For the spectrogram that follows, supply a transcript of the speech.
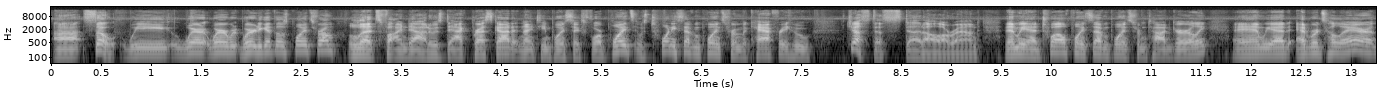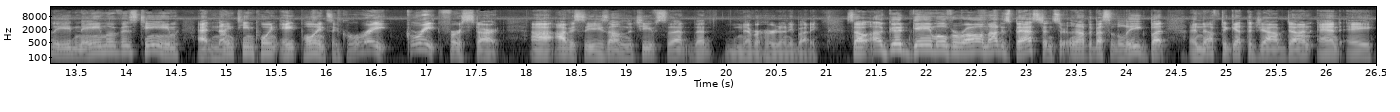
Uh, so we where where where did you get those points from? Let's find out. It was Dak Prescott at 19.64 points. It was 27 points from McCaffrey, who just a stud all around. Then we had 12.7 points from Todd Gurley, and we had Edwards Helaire, the name of his team, at 19.8 points. A great, great first start. Uh, obviously, he's on the Chiefs, so that, that never hurt anybody. So, a good game overall. Not his best, and certainly not the best of the league, but enough to get the job done, and a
